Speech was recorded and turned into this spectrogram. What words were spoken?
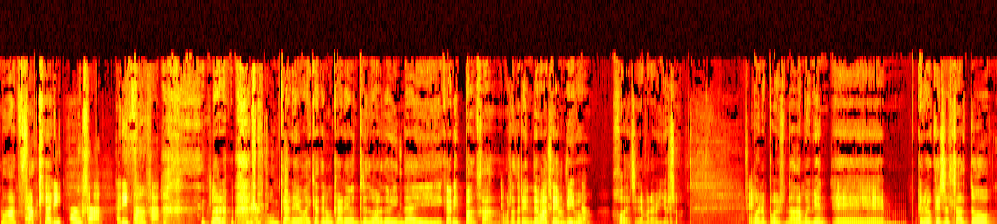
my fucking. Tarif Panja, Tarif Panja. Claro, un careo, hay que hacer un careo entre Eduardo Inda y Cariz Panja. Vamos a hacer un debate en vivo. Joder, sería maravilloso. Sí. Bueno, pues nada, muy bien. Eh, creo que es el salto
